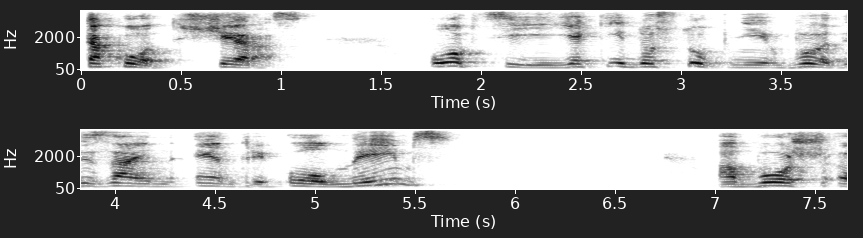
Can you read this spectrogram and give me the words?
Так от, ще раз, опції, які доступні в Design Entry All Names, або ж е,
